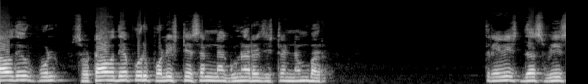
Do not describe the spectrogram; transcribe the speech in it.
છોટાઉદેપુર છોટાઉદેપુર પોલીસ સ્ટેશનના ગુના રજિસ્ટર નંબર ત્રેવીસ દસ વીસ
